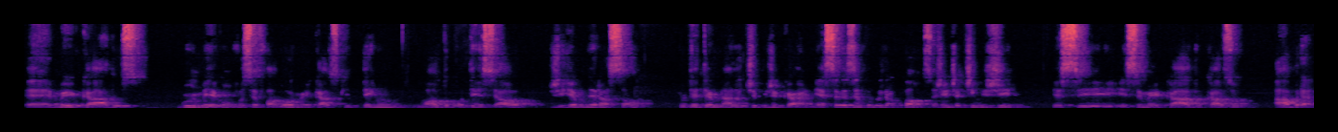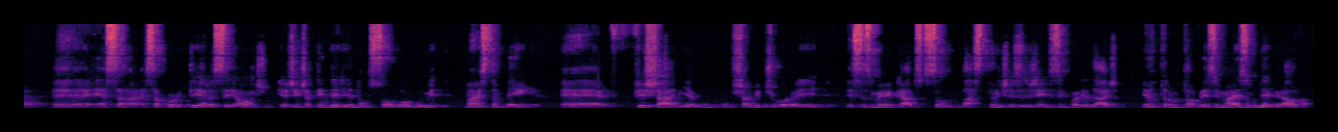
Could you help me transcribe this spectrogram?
é, mercados gourmet, como você falou, mercados que têm um, um alto potencial de remuneração por determinado tipo de carne. Esse é o exemplo do Japão. Se a gente atingir esse, esse mercado, caso abra é, essa, essa porteira, seria ótimo, porque a gente atenderia não só o volume, mas também é, fecharia com, com, chave de ouro aí esses mercados que são bastante exigentes em qualidade e entrando talvez em mais um degrau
